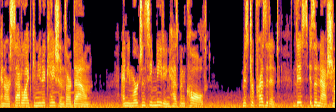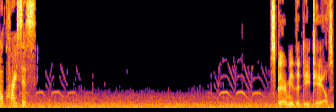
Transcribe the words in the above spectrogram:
and our satellite communications are down. An emergency meeting has been called. Mr. President, this is a national crisis. Spare me the details.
